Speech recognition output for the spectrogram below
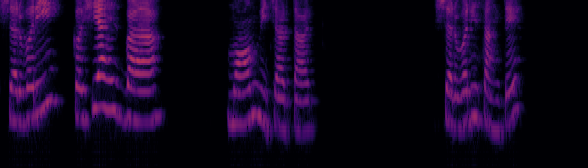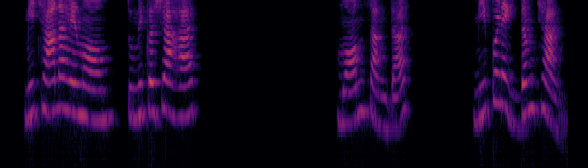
शर्वरी कशी आहेस बाळा? मॉम विचारतात. शर्वरी सांगते. मी छान आहे मॉम. तुम्ही कशा आहात? मॉम सांगतात मी पण एकदम छान.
